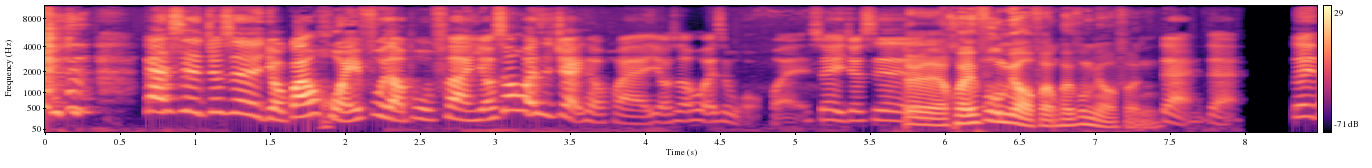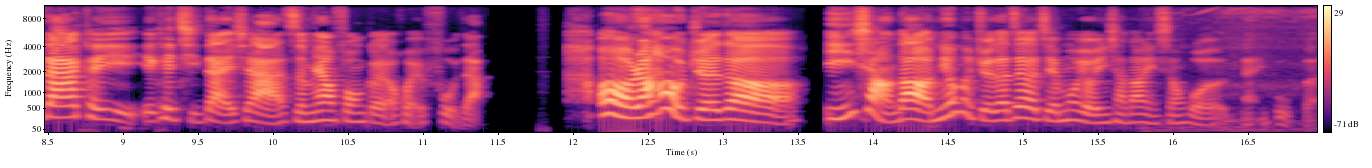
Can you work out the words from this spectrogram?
但是就是有关回复的部分，有时候会是 Jack 回，有时候会是我回，所以就是对，回复没有分，回复没有分。对对，所以大家可以也可以期待一下什么样风格的回复的。哦，然后我觉得影响到你有没有觉得这个节目有影响到你生活的哪一部分？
